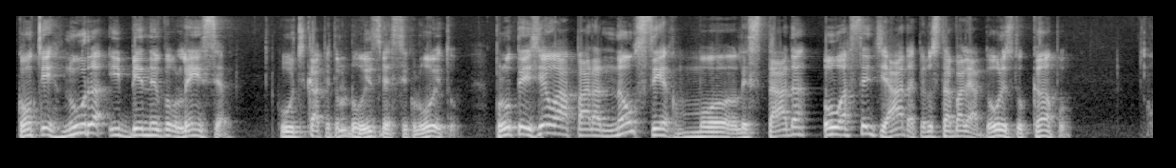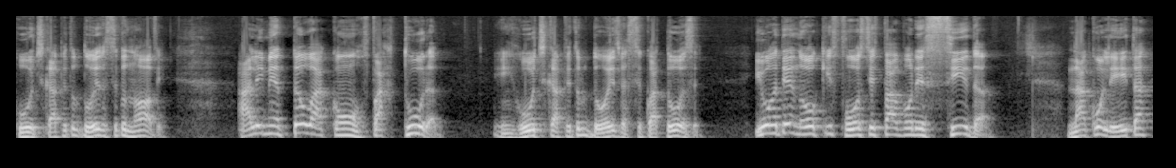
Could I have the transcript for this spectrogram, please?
com ternura e benevolência. Ruth capítulo 2, versículo 8. Protegeu-a para não ser molestada ou assediada pelos trabalhadores do campo. Ruth, capítulo 2, versículo 9. Alimentou-a com fartura, em Ruth, capítulo 2, versículo 14. E ordenou que fosse favorecida na colheita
